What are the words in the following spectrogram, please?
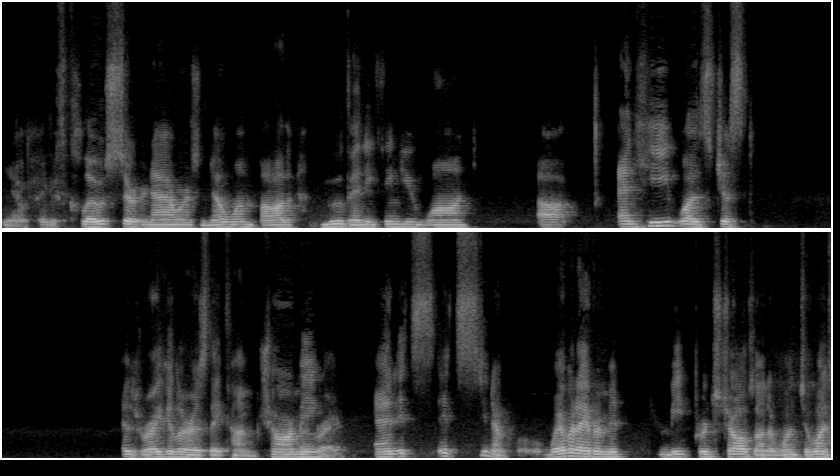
You know, it was closed certain hours. No one bothered. Move anything you want. Uh, and he was just as regular as they come, charming. Right. And it's it's you know where would I ever meet, meet Prince Charles on a one to one?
